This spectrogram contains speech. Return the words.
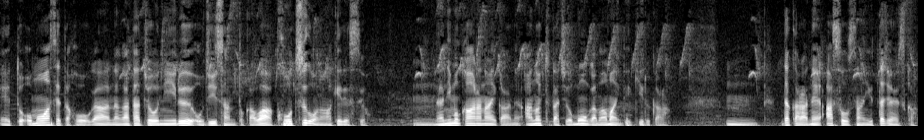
えーと、思わせた方が永田町にいるおじいさんとかは好都合なわけですよ。うん、何も変わらないからね。あの人たち思うがままにできるから、うん、だからね麻生さん言ったじゃないですか。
